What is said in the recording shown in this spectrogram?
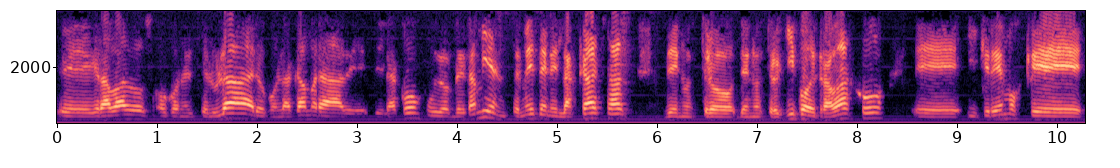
eh, grabados o con el celular o con la cámara de, la compu, donde también se meten en las casas de nuestro, de nuestro equipo de trabajo eh, y creemos que,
